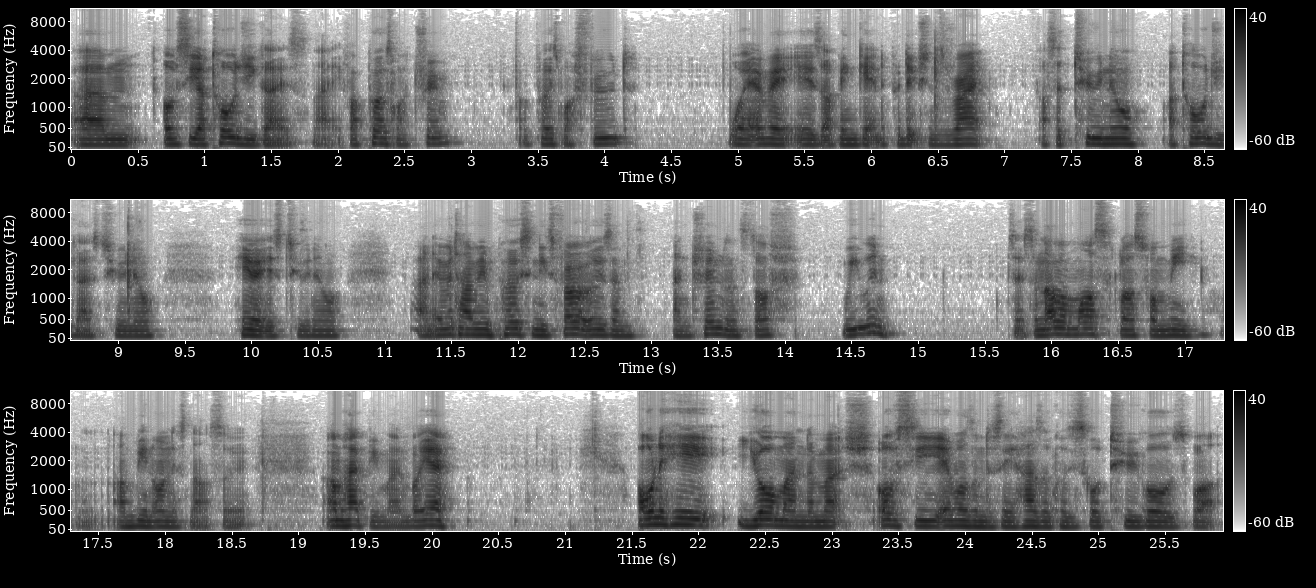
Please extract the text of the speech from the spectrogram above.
Um, obviously, I told you guys like if I post my trim, if I post my food, whatever it is, I've been getting the predictions right. I said 2 0. I told you guys 2 0. Here it is 2 0. And every time I've been posting these photos and, and trims and stuff, we win. So it's another masterclass from me. I'm being honest now, so I'm happy, man. But yeah, I want to hear your man the match. Obviously, everyone's going to say Hazard because he scored two goals, but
